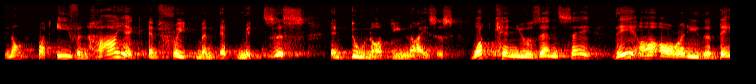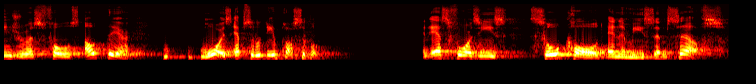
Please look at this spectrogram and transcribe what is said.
you know, but even Hayek and Friedman admit this and do not deny this. What can you then say? They are already the dangerous foes out there. War is absolutely impossible. And as for these so-called enemies themselves,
